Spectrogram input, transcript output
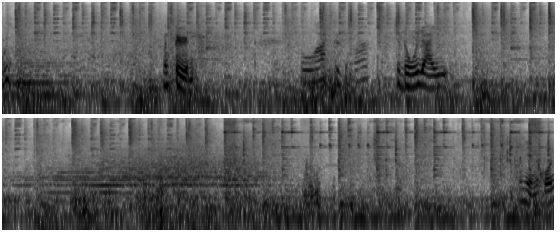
อุ๊ยมันตื่นว้าตื่นมากจะดูใหญ่มันเห็นคน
